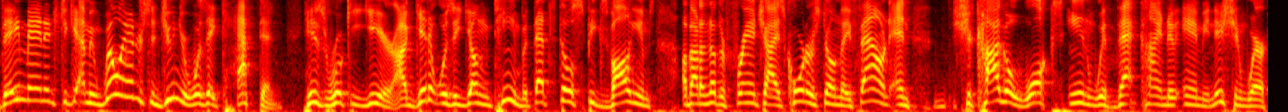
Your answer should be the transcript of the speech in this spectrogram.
they managed to get. I mean, Will Anderson Jr. was a captain his rookie year. I get it was a young team, but that still speaks volumes about another franchise cornerstone they found. And Chicago walks in with that kind of ammunition where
